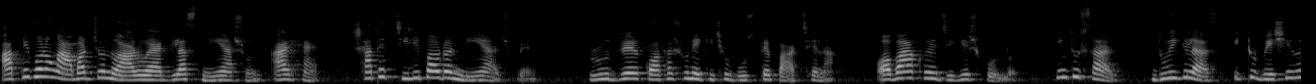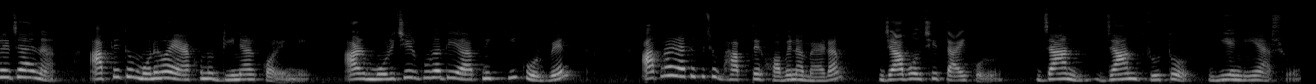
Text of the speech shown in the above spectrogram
আপনি বরং আমার জন্য আরও এক গ্লাস নিয়ে আসুন। আর হ্যাঁ সাথে চিলি পাউডার নিয়ে আসবেন। রুদ্রের কথা শুনে কিছু বুঝতে পারছে না। অবাক হয়ে জিজ্ঞেস করল কিন্তু স্যার, দুই গ্লাস একটু বেশি হয়ে যায় না? আপনি তো মনে হয় এখনও ডিনার করেননি। আর মরিচের গুঁড়া দিয়ে আপনি কি করবেন? আপনার এত কিছু ভাবতে হবে না, ম্যাডাম। যা বলছি তাই করুন। যান যান দ্রুত গিয়ে নিয়ে আসুন।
